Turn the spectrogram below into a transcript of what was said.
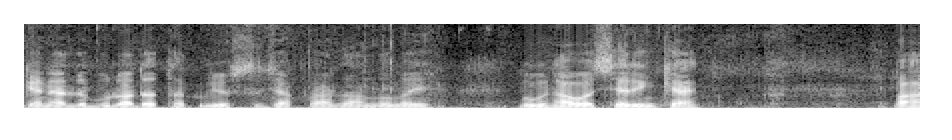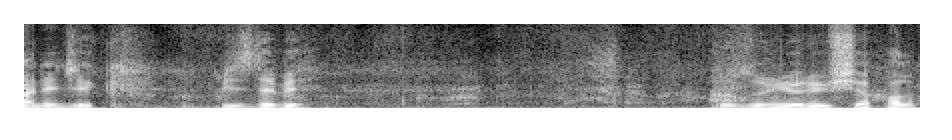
Genelde burada takılıyoruz sıcaklardan dolayı. Bugün hava serinken bahanecik biz de bir uzun yürüyüş yapalım.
